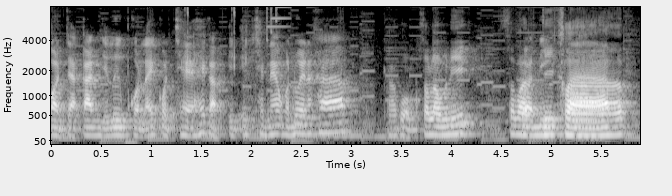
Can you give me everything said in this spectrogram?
ก่อนจากกันอย่าลืมกดไลค์กดแชร์ให้กับ NX Channel กันด้วยนะครับ ครับผมสำหรับวันนี้ สวัสสวัสดีดีคครัรับบ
